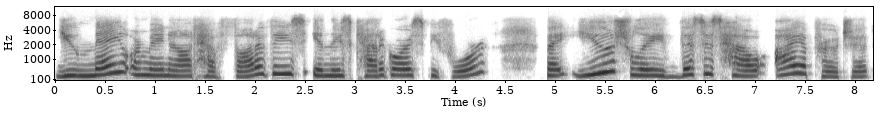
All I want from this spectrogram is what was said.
You may or may not have thought of these in these categories before, but usually this is how I approach it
